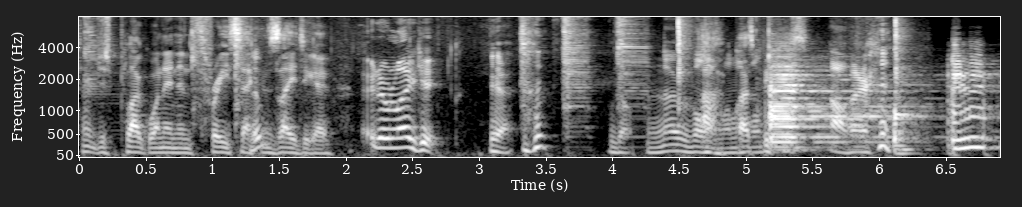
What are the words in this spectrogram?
don't just plug one in and three seconds later go, I don't like it. yeah. We've got no volume Ah, on that's that one. because Oh, there.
